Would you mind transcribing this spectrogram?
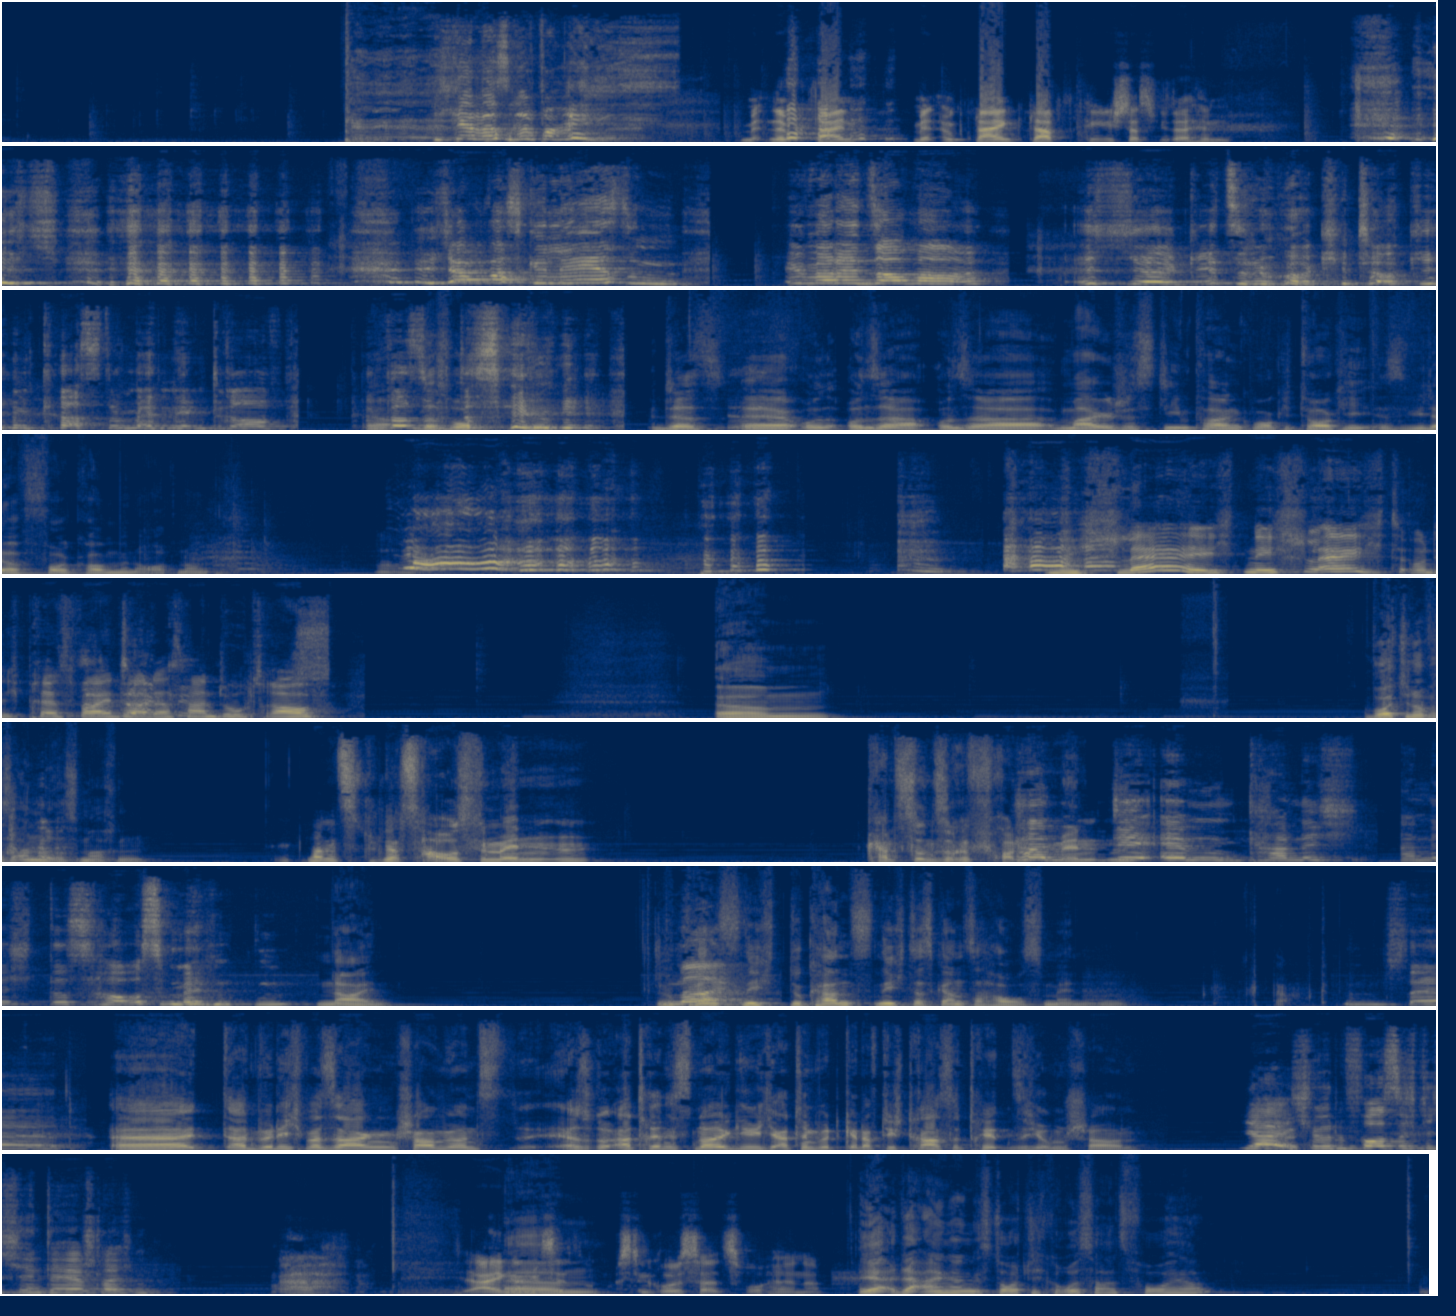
Ich kann das reparieren. mit einem kleinen, mit einem kleinen Klapp kriege ich das wieder hin. Ich, ich habe was gelesen über den Sommer. Ich äh, gehe zu dem Walkie-Talkie und caste Mending drauf. Und Ja, versuch das das. Das, äh, un- unser, unser magisches Steampunk Walkie-Talkie ist wieder vollkommen in Ordnung. Nicht schlecht, nicht schlecht. Und ich presse weiter das Handtuch drauf. Ähm, wollt ihr noch was anderes machen? Kannst du das Haus menden? Kannst du unsere Front Kann, menden? DM, kann ich, kann ich das Haus menden? Nein. Du Nein. kannst nicht, du kannst nicht das ganze Haus menden. Hm, Sad. Äh, dann würde ich mal sagen, schauen wir uns. Also, Adrin ist neugierig, Adrin wird gerne auf die Straße treten, sich umschauen. Ja, ich würde vorsichtig hinterher schleichen. Ah, Der Eingang ist jetzt Ähm. ein bisschen größer als vorher, ne? Ja, der Eingang ist deutlich größer als vorher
